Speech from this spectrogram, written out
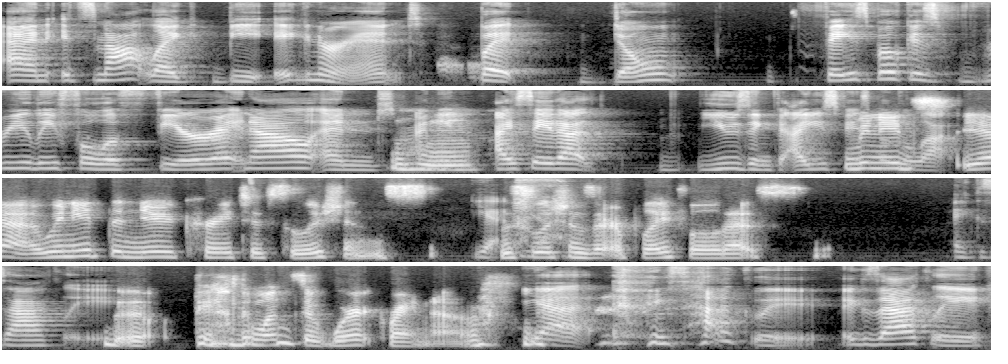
And it's not like be ignorant, but don't Facebook is really full of fear right now. And mm-hmm. I mean, I say that using I use Facebook we need, a lot. Yeah, we need the new creative solutions. Yeah. The solutions that are playful. That's exactly the, the, the ones that work right now. yeah, exactly. Exactly.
